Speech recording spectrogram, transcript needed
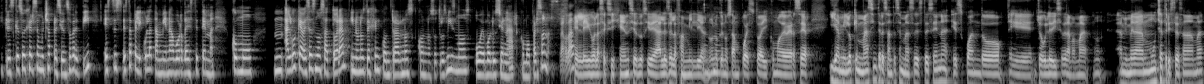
y crees que eso ejerce mucha presión sobre ti, este, esta película también aborda este tema como algo que a veces nos atora y no nos deja encontrarnos con nosotros mismos o evolucionar como personas, ¿verdad? El ego, las exigencias, los ideales de la familia, ¿no? Lo que nos han puesto ahí como deber ser. Y a mí lo que más interesante se me hace de esta escena es cuando eh, Joe le dice de la mamá, ¿no? A mí me da mucha tristeza, mamá,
